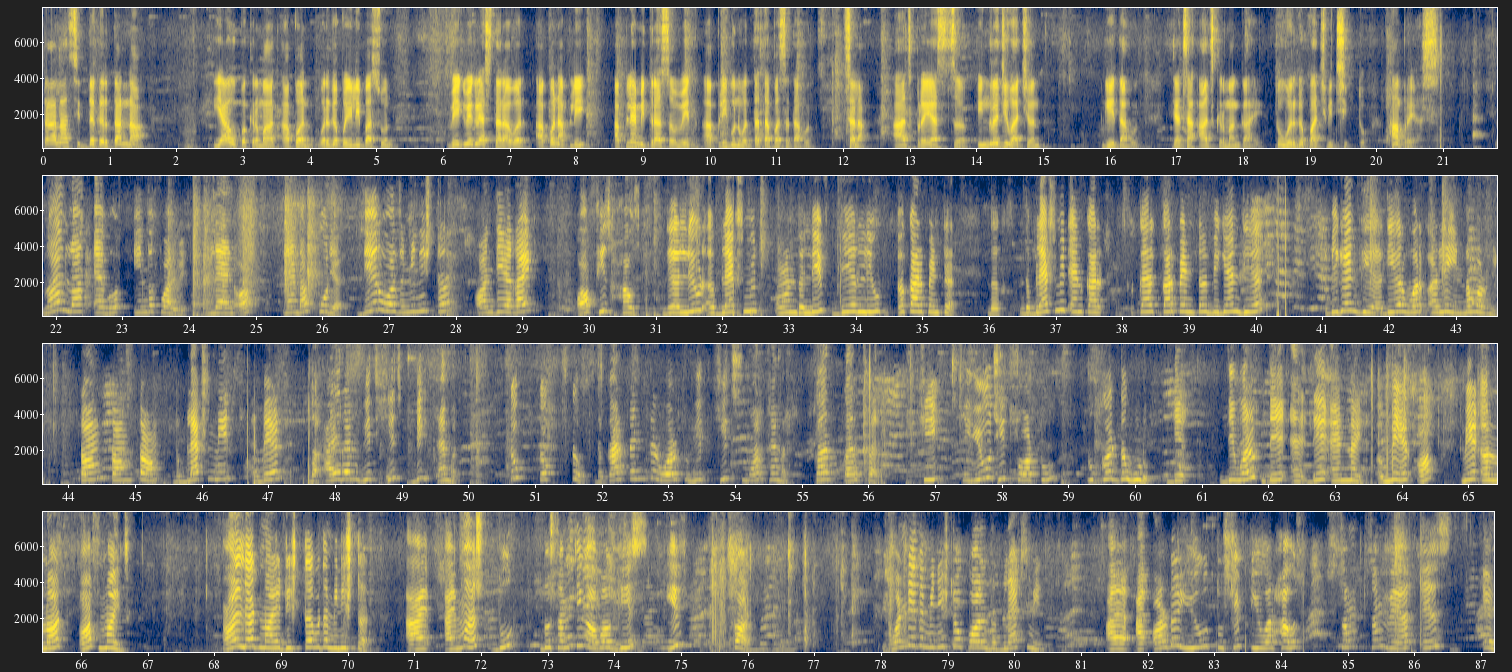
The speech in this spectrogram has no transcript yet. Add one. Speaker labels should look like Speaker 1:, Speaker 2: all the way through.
Speaker 1: स्वतःला सिद्ध करताना या उपक्रमात आपण वर्ग पहिलीपासून वेगवेगळ्या स्तरावर आपण आपली आपल्या मित्रासमवेत आपली गुणवत्ता तपासत आहोत. चला आज प्रयासचं इंग्रजी वाचन घेत आहोत. त्याचा आज क्रमांक आहे. तो वर्ग पाचवीत शिकतो. हा प्रयास.
Speaker 2: Long, long ago, in the faraway land of land of Korea, there was a minister on the right of his house. There lived a blacksmith on the left. There lived a carpenter. The the blacksmith and car, car, carpenter began their began their, their work early in the morning. Tong tong tong. The blacksmith beat the iron with his big hammer. Tuk tuk tuk. The carpenter worked with his small hammer. Kar kar kar. He, he used his sword to to cut the wood. They they worked day and day and night. Uh, made of made a lot of noise. All that noise disturbed the minister. I I must do do something about this. Is thought. One day the minister called the blacksmith. I, I order you to shift your house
